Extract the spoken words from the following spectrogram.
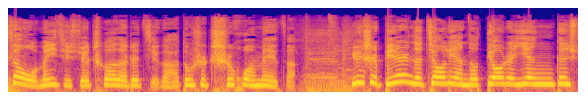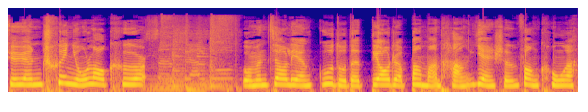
像我们一起学车的这几个都是吃货妹子，于是别人的教练都叼着烟跟学员吹牛唠嗑，我们教练孤独的叼着棒棒糖，眼神放空啊。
